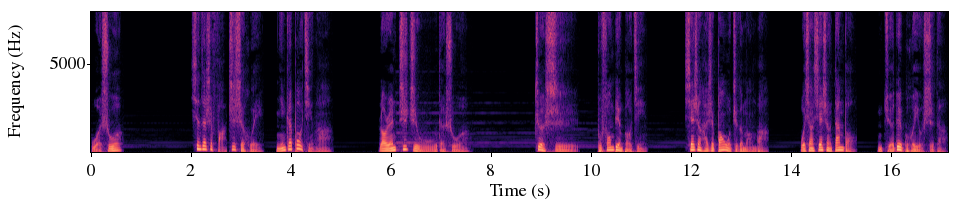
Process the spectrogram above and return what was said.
我说：“现在是法治社会，你应该报警啊。”老人支支吾吾地说：“这事不方便报警，先生还是帮我这个忙吧。我向先生担保，你绝对不会有事的。”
